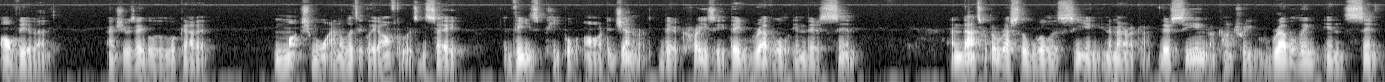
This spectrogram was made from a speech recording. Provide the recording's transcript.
of the event, and she was able to look at it much more analytically afterwards and say these people are degenerate. They're crazy. They revel in their sin. And that's what the rest of the world is seeing in America. They're seeing a country reveling in sin.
